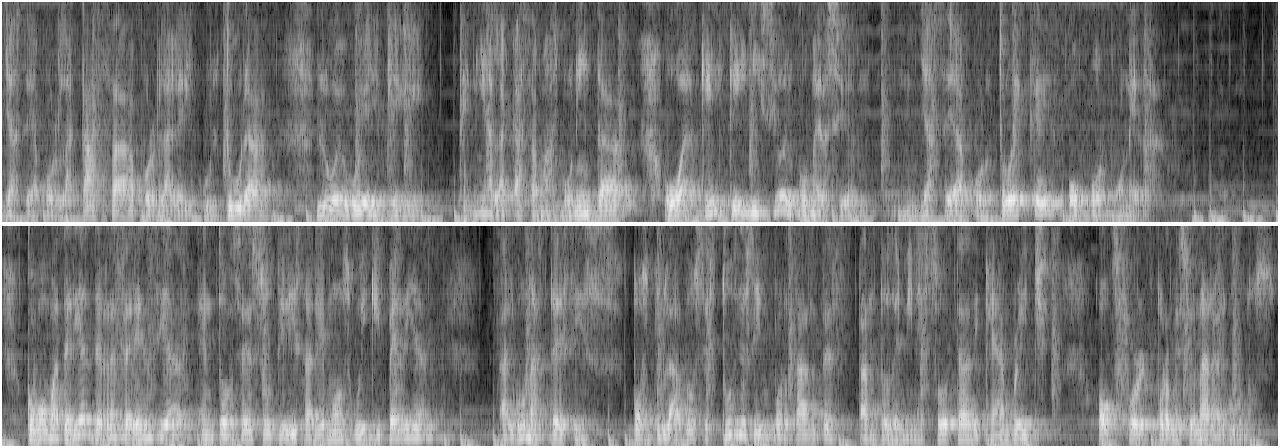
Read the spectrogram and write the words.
ya sea por la caza, por la agricultura, luego el que tenía la casa más bonita o aquel que inició el comercio, ya sea por trueque o por moneda. Como material de referencia, entonces utilizaremos Wikipedia, algunas tesis, postulados, estudios importantes tanto de Minnesota, de Cambridge, Oxford, por mencionar algunos.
